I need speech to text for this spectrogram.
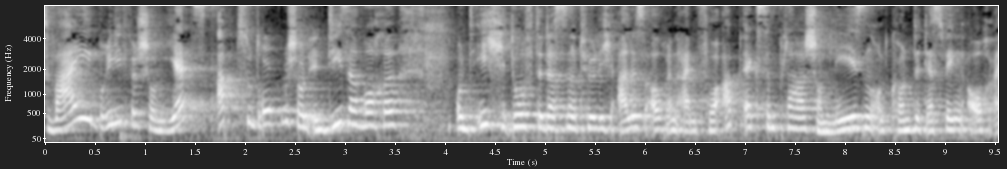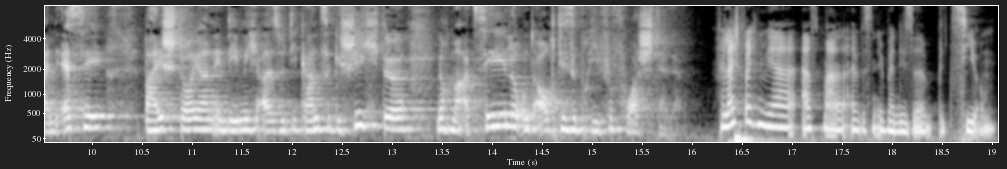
zwei Briefe schon jetzt abzudrucken, schon in dieser Woche. Und ich durfte das natürlich alles auch in einem Vorab-Exemplar schon lesen und konnte deswegen auch ein Essay beisteuern, in dem ich also die ganze Geschichte nochmal erzähle und auch diese Briefe vorstelle. Vielleicht sprechen wir erstmal ein bisschen über diese Beziehung.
